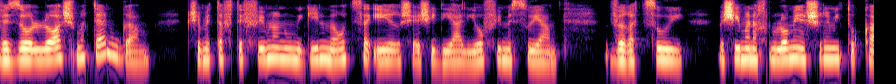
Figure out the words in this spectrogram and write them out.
וזו לא אשמתנו גם, כשמטפטפים לנו מגיל מאוד צעיר שיש אידיאל יופי מסוים ורצוי, ושאם אנחנו לא מיישרים איתו קו,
